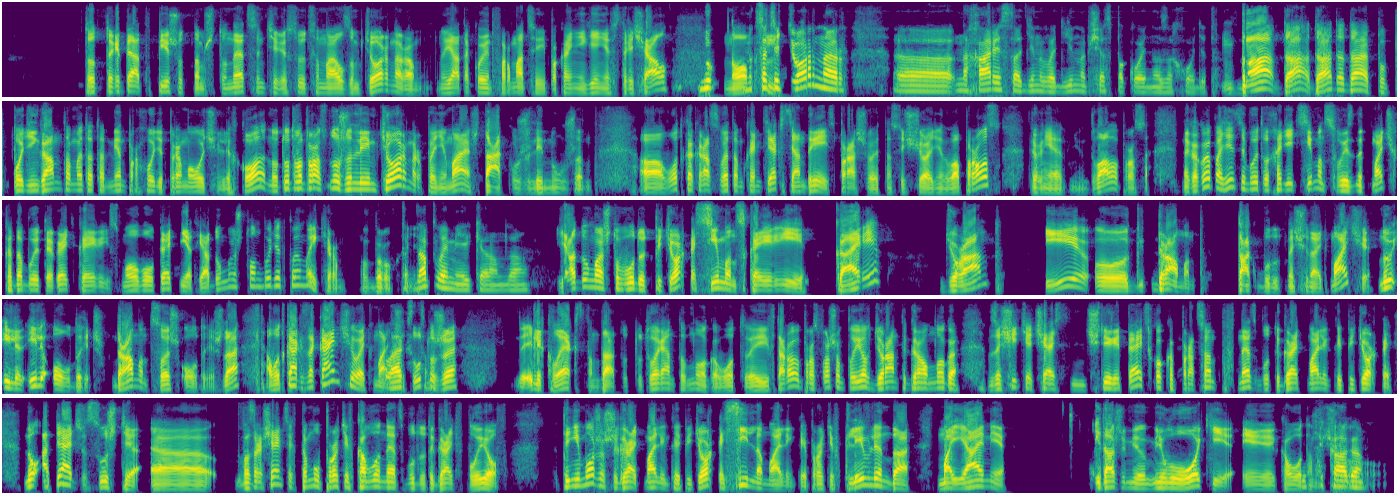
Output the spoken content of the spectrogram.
Тут ребята пишут нам, что Нетс интересуется Майлзом Тернером, но я такой информации пока нигде не встречал. Ну, но... ну кстати, Тернер э, на Харриса один в один вообще спокойно заходит. Да, да, да, да, да. По, по деньгам там этот обмен проходит прямо очень легко. Но тут вопрос, нужен ли им Тернер, понимаешь? Так уж ли нужен? А, вот как раз в этом контексте Андрей спрашивает нас еще один вопрос, вернее, два вопроса. На какой позиции будет выходить Симмонс в выездных матчах, когда будет играть Кайри? Small-ball 5? Нет, я думаю, что он будет плеймейкером в Бруклине. Тогда плеймейкером, да. Я думаю, что будут пятерка Симмонс, Кайри, Карри, Дюрант, и э, Драмонт так будут начинать матчи, ну или, или Олдридж, Драмонт слэш Олдридж, да? А вот как заканчивать матч, Клэкстон. тут уже или Клэкстон, да, тут, тут вариантов много. Вот. И второй вопрос. В прошлом плей-офф Дюрант играл много в защите, часть 4-5. Сколько процентов Нетс будут играть маленькой пятеркой? Но опять же, слушайте, э, возвращаемся к тому, против кого Нетс будут играть в плей-офф. Ты не можешь играть маленькой пятеркой, сильно маленькой, против Кливленда, Майами, и даже Милуоки, и кого там Чикаго. еще?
